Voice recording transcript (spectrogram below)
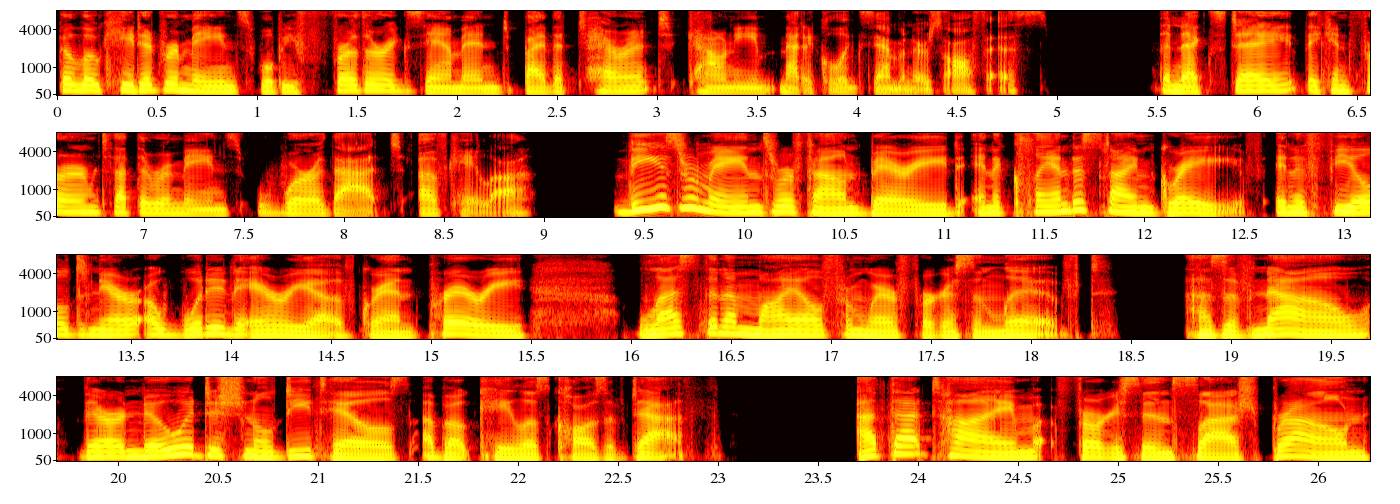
The located remains will be further examined by the Tarrant County Medical Examiner's Office. The next day, they confirmed that the remains were that of Kayla. These remains were found buried in a clandestine grave in a field near a wooded area of Grand Prairie, less than a mile from where Ferguson lived. As of now, there are no additional details about Kayla's cause of death. At that time, Ferguson slash Brown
